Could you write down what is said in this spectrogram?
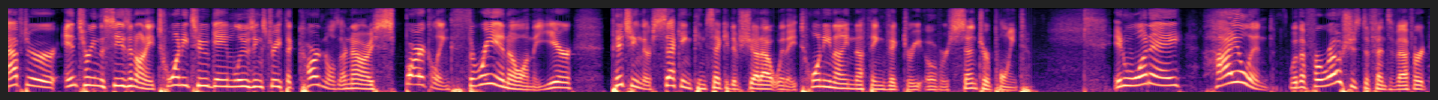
After entering the season on a 22 game losing streak, the Cardinals are now a sparkling 3 0 on the year, pitching their second consecutive shutout with a 29 0 victory over Centerpoint. In 1A, Highland, with a ferocious defensive effort,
